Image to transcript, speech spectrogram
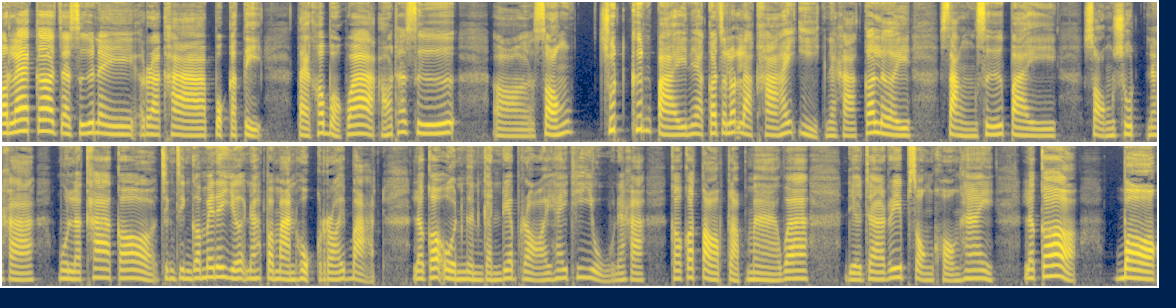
ตอนแรกก็จะซื้อในราคาปกติ แต่เขาบอกว่าเอาถ้าซื้อสอง ชุดขึ้นไปเนี่ยก็จะลดราคาให้อีกนะคะ ก็เลยสั่งซื้อไป 2 ชุดนะคะ มูลค่าก็จริง ๆ ก็ไม่ได้เยอะนะ ประมาณ 600 บาท แล้วก็โอนเงินกันเรียบร้อยให้ที่อยู่นะคะ ก็ก็ตอบกลับมาว่า เดี๋ยวจะรีบส่งของให้ แล้วก็ บอก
